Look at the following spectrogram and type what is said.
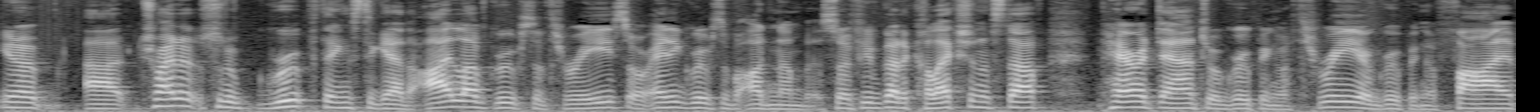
you know, uh, try to sort of group things together. I love groups of threes or any groups of odd numbers. So if you've got a collection of stuff, pare it down to a grouping of three or a grouping of five,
